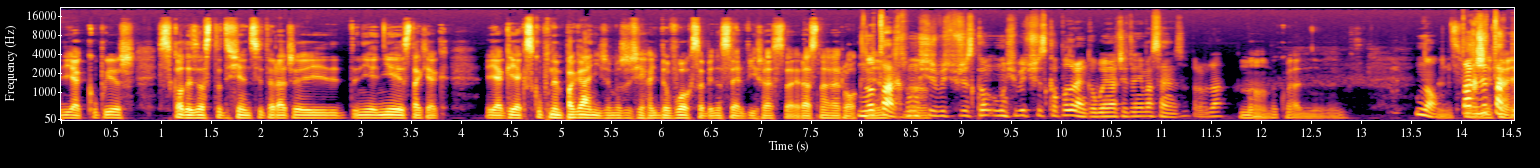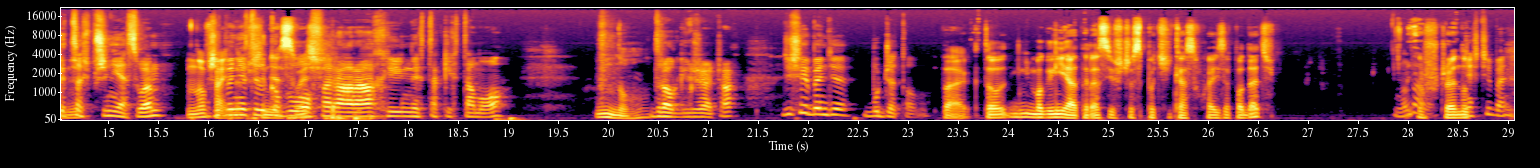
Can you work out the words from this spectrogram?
jak kupujesz Skodę za 100 tysięcy, to raczej nie, nie jest tak jak, jak, jak z kupnem Pagani, że możesz jechać do Włoch sobie na serwis raz, raz na rok. No nie? tak, Musisz być wszystko, musi być wszystko pod ręką, bo inaczej to nie ma sensu, prawda? No, dokładnie. Więc, No, Więc także fajnie, tak fajnie. coś przyniesłem, no żeby fajne, nie tylko było o. Ferrarach i innych takich tam o No, drogich rzeczach. Dzisiaj będzie budżetowo. tak. To mogę ja teraz jeszcze spocika, słuchaj, zapodać? No dobra, Jeszcze, no niech ci będzie.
